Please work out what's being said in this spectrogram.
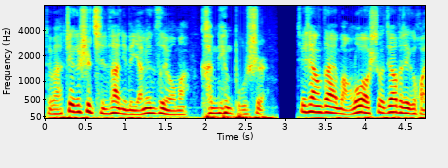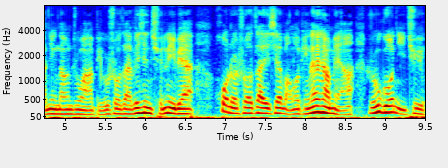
对吧？这个是侵犯你的言论自由吗？肯定不是。就像在网络社交的这个环境当中啊，比如说在微信群里边，或者说在一些网络平台上面啊，如果你去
